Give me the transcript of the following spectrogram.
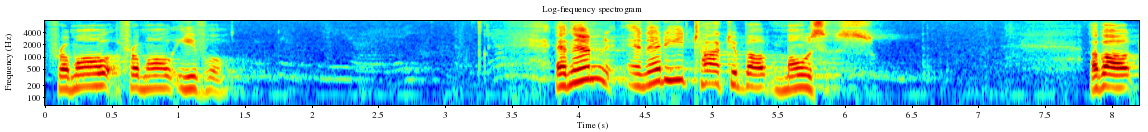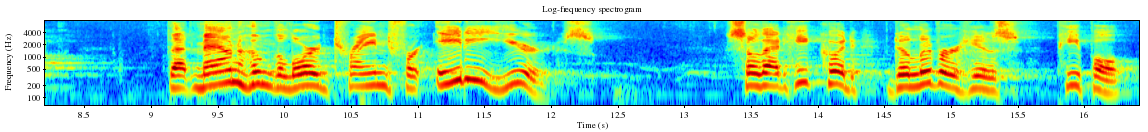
from all, from all evil. And then, and then he talked about Moses, about that man whom the Lord trained for 80 years so that he could deliver his people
